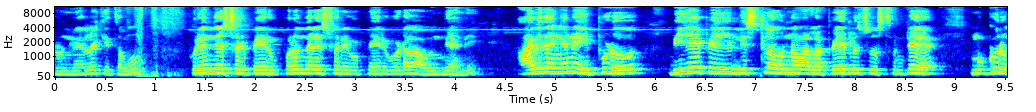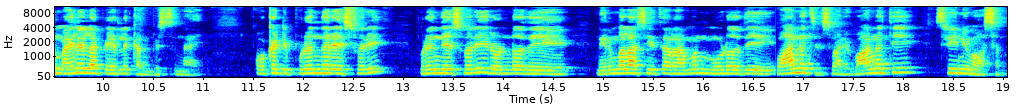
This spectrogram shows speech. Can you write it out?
రెండు నెలల క్రితము. పురంధేశ్వరి పేరు పురంధరేశ్వరి పేరు కూడా ఉంది అని. ఆ విధంగానే ఇప్పుడు బీజేపీ లిస్ట్లో ఉన్న వాళ్ళ పేర్లు చూస్తుంటే ముగ్గురు మహిళల పేర్లు కనిపిస్తున్నాయి. ఒకటి పురంధరేశ్వరి పురంధేశ్వరి రెండోది నిర్మలా సీతారామన్ మూడోది వానతి సారీ వానతి శ్రీనివాసన్.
